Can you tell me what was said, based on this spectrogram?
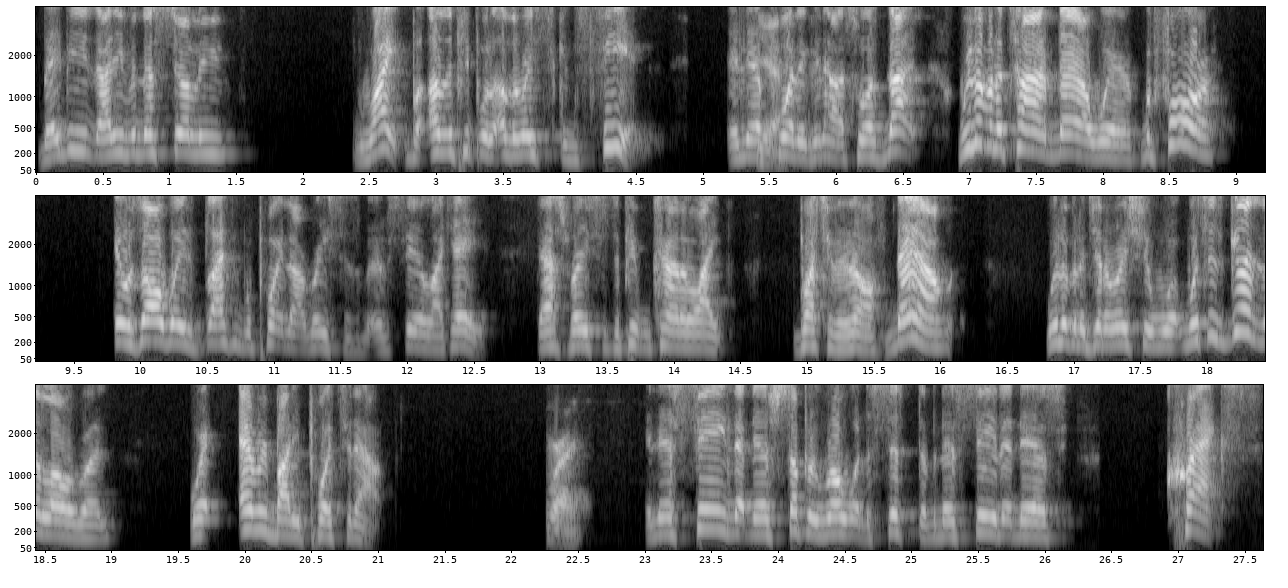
maybe not even necessarily white, but other people in other races can see it and they're yeah. pointing it out. So it's not we live in a time now where before it was always black people pointing out racism and saying like, hey, that's racist, and people kind of like brushing it off. Now we live in a generation where, which is good in the long run, where everybody points it out. Right. And they're seeing that there's something wrong with the system, and they're seeing that there's cracks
